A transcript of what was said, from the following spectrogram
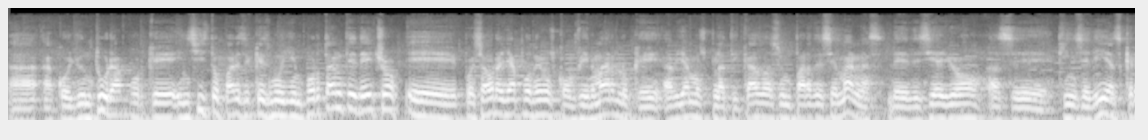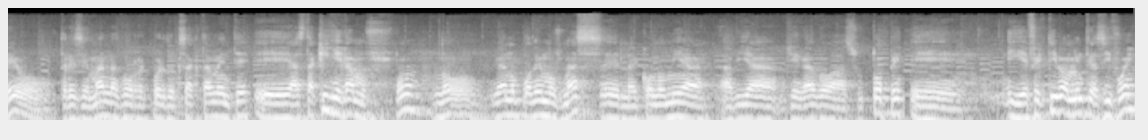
a, coyuntura porque, insisto, parece que es muy importante. De hecho, eh, pues ahora ya podemos confirmar lo que habíamos platicado hace un par de semanas. Le decía yo hace 15 días, creo, tres semanas, no recuerdo exactamente. Eh, hasta aquí llegamos, ¿no? ya no podemos más. la economía había llegado a su tope. y efectivamente así fue.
